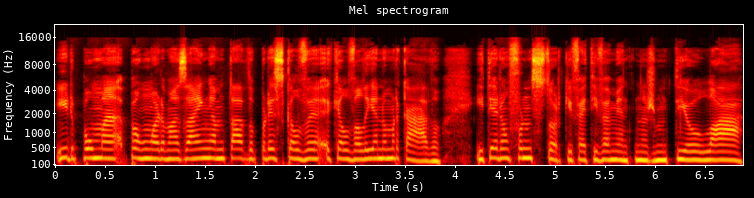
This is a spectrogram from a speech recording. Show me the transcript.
ir para, uma, para um armazém a metade do preço que ele, que ele valia no mercado e ter um fornecedor que efetivamente nos meteu lá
